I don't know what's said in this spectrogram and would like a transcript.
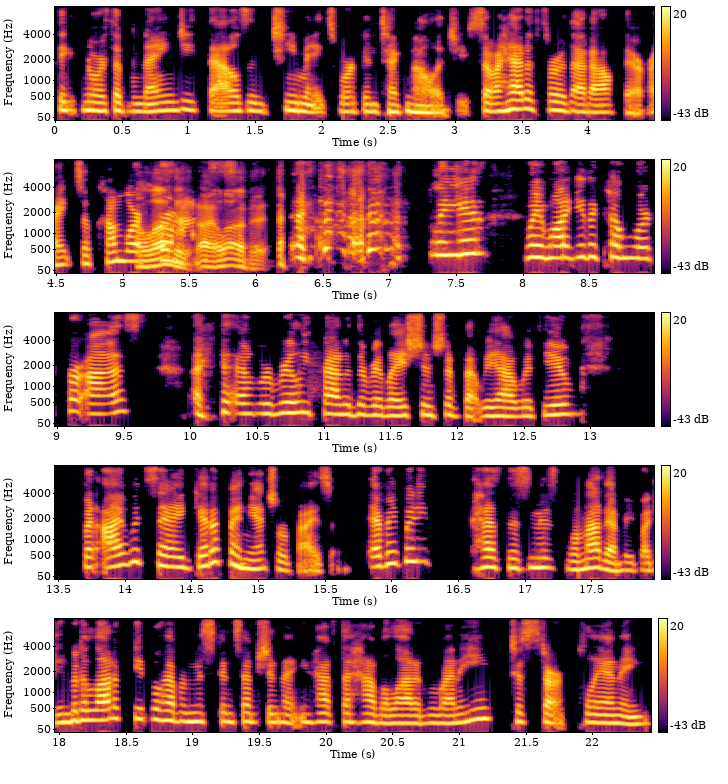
think north of 90,000 teammates work in technology. So I had to throw that out there, right? So come work I love it. Us. I love it. Please. We want you to come work for us. and we're really proud of the relationship that we have with you. But I would say get a financial advisor. Everybody has this mis- well not everybody but a lot of people have a misconception that you have to have a lot of money to start planning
